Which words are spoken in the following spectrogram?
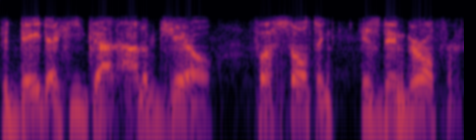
the day that he got out of jail for assaulting his then girlfriend.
